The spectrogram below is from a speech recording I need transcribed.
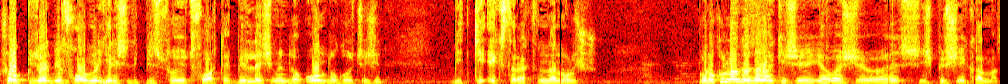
çok güzel bir formül geliştirdik biz. Söğüt Forte. Birleşiminde 19 çeşit bitki ekstraktından oluşur. Bunu kullandığı zaman kişi yavaş yavaş hiçbir şey kalmaz.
